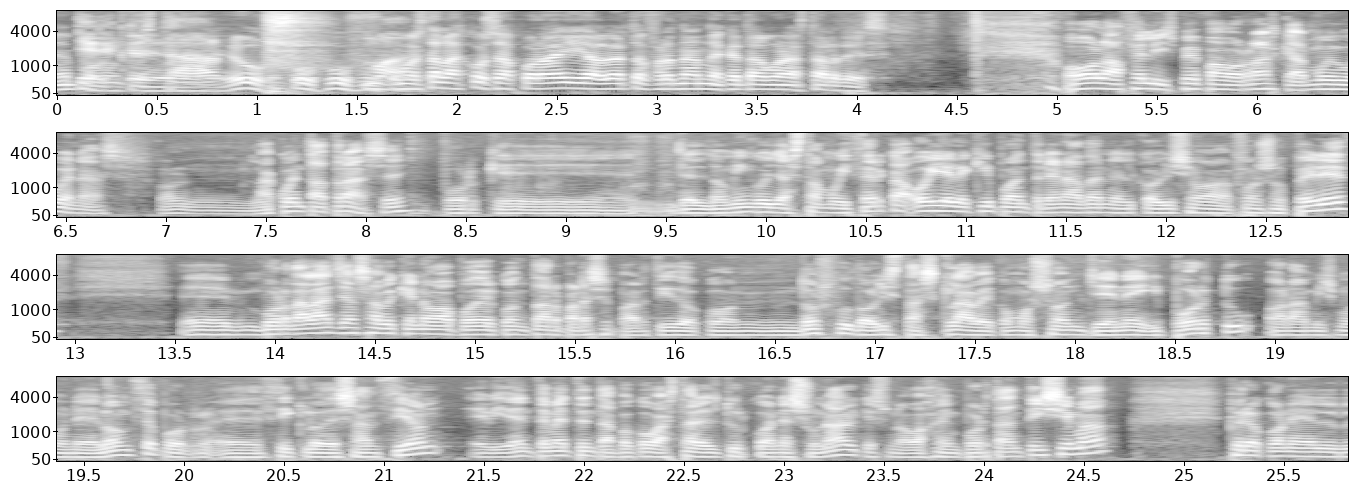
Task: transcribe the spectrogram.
¿Eh? Tienen que estar... ¿Cómo están las cosas por ahí? Alberto Fernández, ¿qué tal? Buenas tardes. Hola Félix, Pepa Borrascas, muy buenas. Con la cuenta atrás, ¿eh? porque del domingo ya está muy cerca. Hoy el equipo ha entrenado en el Colisión Alfonso Pérez eh, Bordalás ya sabe que no va a poder contar para ese partido con dos futbolistas clave como son Gené y Portu, ahora mismo en el 11 por eh, ciclo de sanción. Evidentemente tampoco va a estar el turco Esunal, que es una baja importantísima, pero con el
